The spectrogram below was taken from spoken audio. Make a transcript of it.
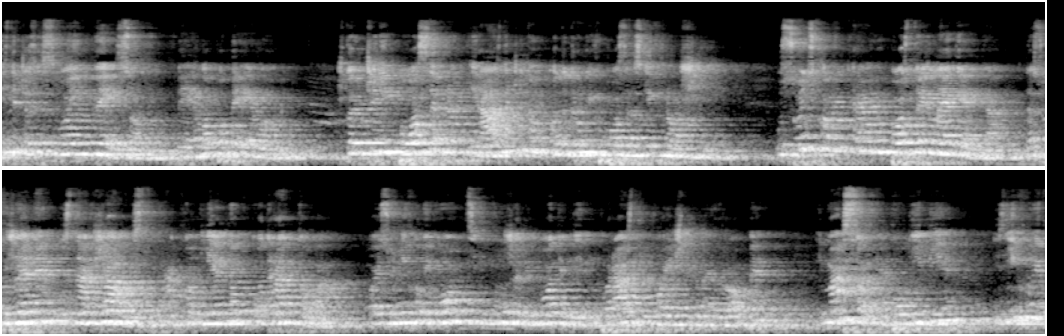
ističe se svojim vezom, belo po belom, što je čini posebnom i različitom od drugih posavskih nošnji. U Sunjskom kraju postoji legenda da su žene u znak žalosti nakon jednog od ratova koje su njihovi momci i muževi vodili po raznim bojištima Europe i masovne pogibije iz njihovih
